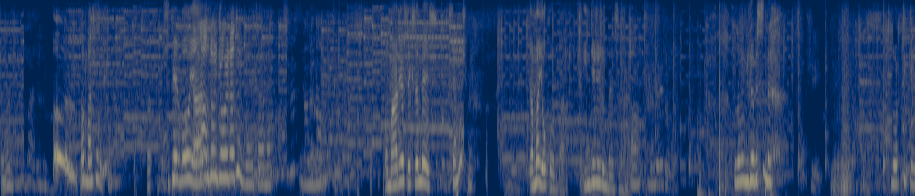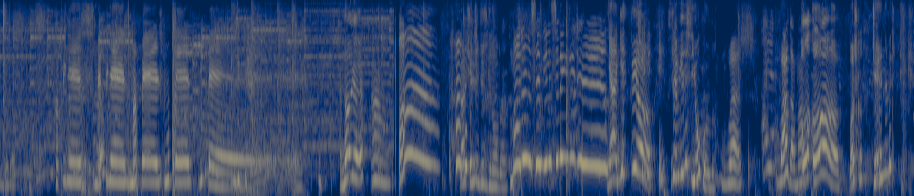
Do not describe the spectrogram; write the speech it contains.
Tamam. Ben başka bir şey. Süper Sen ya. az önce oynadın ben sana. O Mario 85. Sen boş mu? Ama yok orada. İndiririm ben sana. Tamam. O zaman video bitsin de. Zor tık geldi. Happiness, happiness, mapes, mupes, zipes. Ne oluyor ya? Aa! Bak şimdi düzgün oldu. Mario'nun sevgilisine gideceğiz. Ya gitmiyor. Sevgilisi yok oldu. Var. Var da ama. Oo, oo. Başka cehenneme gittik.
